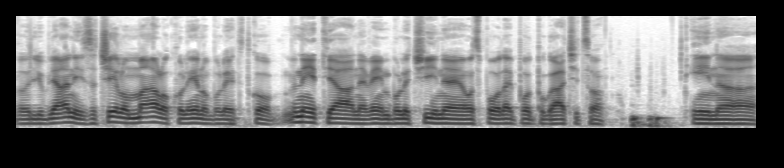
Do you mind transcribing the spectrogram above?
v Ljubljani začelo malo koleno boleti, tako vnetja, ne vem, bolečine od spodaj pod pogačico. In uh,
